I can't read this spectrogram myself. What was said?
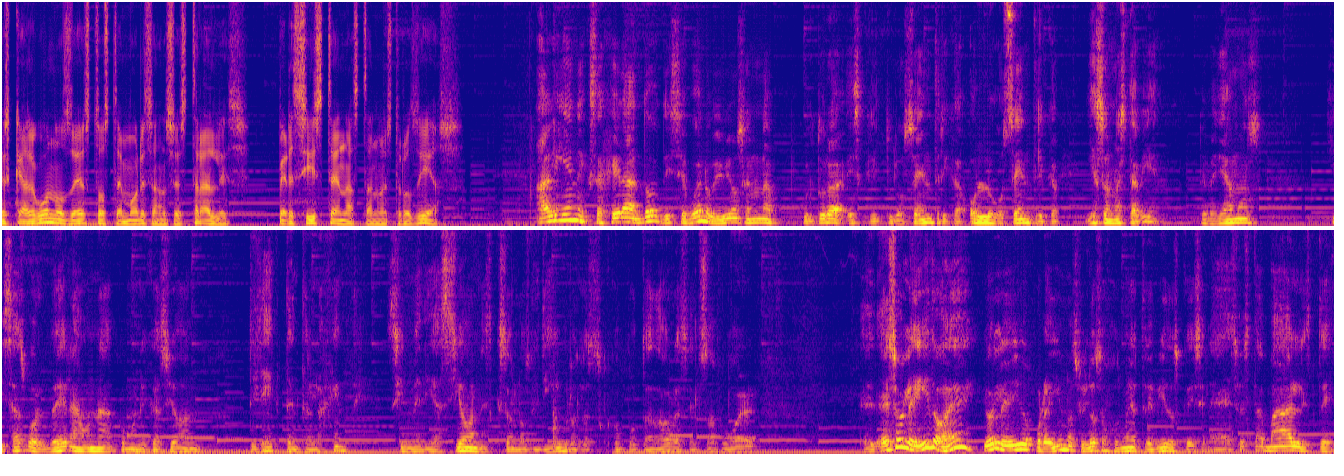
es que algunos de estos temores ancestrales persisten hasta nuestros días. Alguien exagerando dice, bueno, vivimos en una cultura escriturocéntrica o logocéntrica y eso no está bien. Deberíamos quizás volver a una comunicación directa entre la gente, sin mediaciones, que son los libros, las computadoras, el software, eso he leído, ¿eh? Yo he leído por ahí unos filósofos muy atrevidos que dicen, eso está mal, este,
